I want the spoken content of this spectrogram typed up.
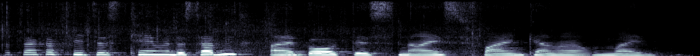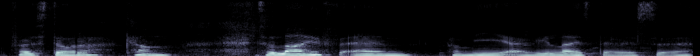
Photography just came in the sudden. I bought this nice fine camera when my first daughter come to life and for me I realized there is uh,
